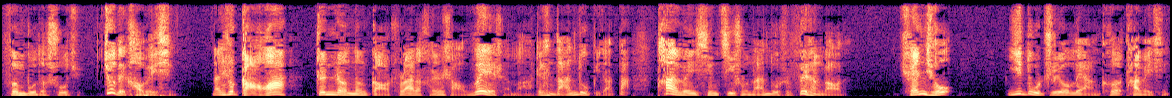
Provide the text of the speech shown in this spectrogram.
分布的数据，就得靠卫星。那你说搞啊，真正能搞出来的很少，为什么？这个难度比较大，探卫星技术难度是非常高的，全球。一度只有两颗探卫星，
